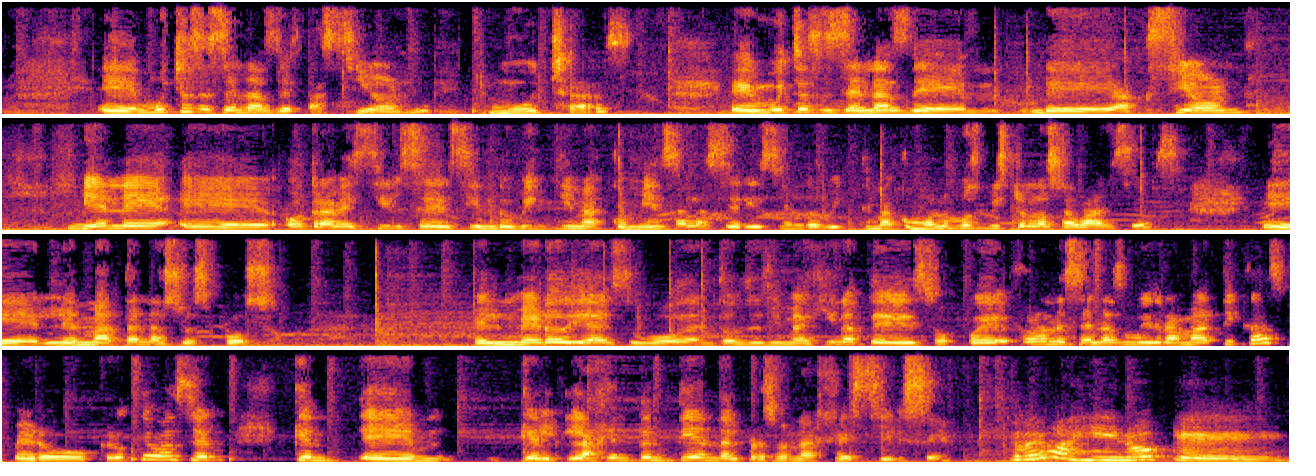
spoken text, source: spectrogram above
Eh, muchas escenas de pasión, muchas, eh, muchas escenas de, acción. Viene eh, otra vez irse siendo víctima, comienza la serie siendo víctima, como lo hemos visto en los avances, le matan a su esposo el mero día de su boda. Entonces, imagínate eso. Fue, fueron escenas muy dramáticas, pero creo que va a ser que, que la gente entienda el personaje Circe. Yo me imagino que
